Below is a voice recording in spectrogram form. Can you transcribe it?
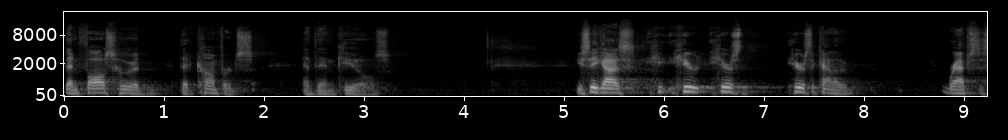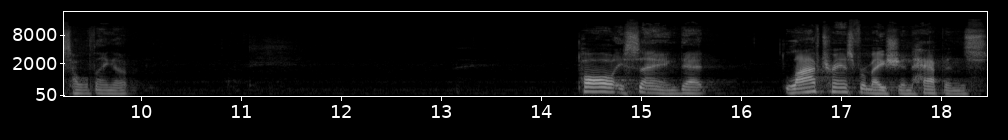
than falsehood that comforts and then kills. You see, guys, here, here's, here's the kind of wraps this whole thing up. Paul is saying that life transformation happens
